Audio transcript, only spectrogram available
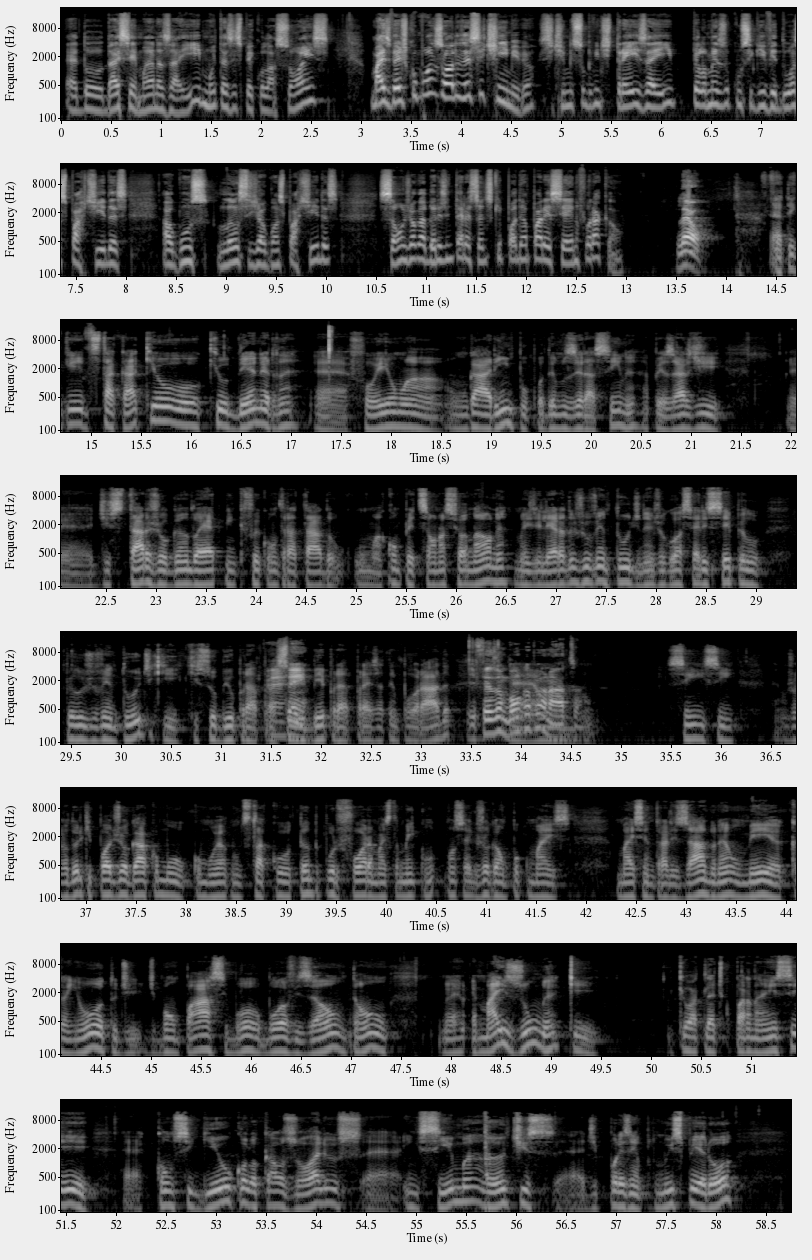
é, do, das semanas aí, muitas especulações, mas vejo com bons olhos esse time, viu? Esse time sub-23 aí, pelo menos eu consegui ver duas partidas, alguns lances de algumas partidas, são jogadores interessantes que podem aparecer aí no Furacão. Léo, é, tem que destacar que o, que o Denner né, é, foi uma, um garimpo, podemos dizer assim, né, apesar de, é, de estar jogando a época em que foi contratado uma competição nacional, né, mas ele era do Juventude, né, jogou a Série C pelo, pelo Juventude, que, que subiu para a é. Série B para essa temporada. E fez um bom é, campeonato. Um, sim, sim. É um jogador que pode jogar, como, como o Elton destacou, tanto por fora, mas também consegue jogar um pouco mais mais centralizado, né? Um meia canhoto de, de bom passe, boa, boa visão. Então, é, é mais um né, que, que o Atlético Paranaense é, conseguiu colocar os olhos é, em cima antes é, de, por exemplo, não esperou.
